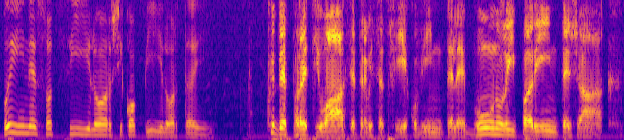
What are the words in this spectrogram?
pâine soțiilor și copiilor tăi. Cât de prețioase trebuie să-ți fie cuvintele bunului părinte Jacques.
